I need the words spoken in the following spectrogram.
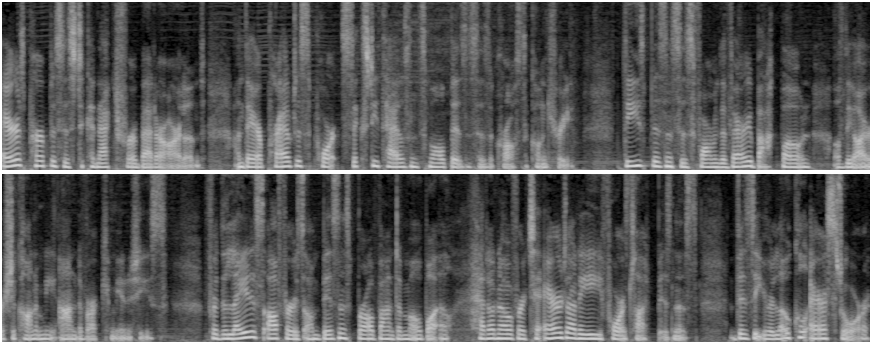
eir's purpose is to connect for a better Ireland, and they are proud to support 60,000 small businesses across the country. These businesses form the very backbone of the Irish economy and of our communities. For the latest offers on business broadband and mobile, head on over to eir.ie forward slash business, visit your local eir store,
